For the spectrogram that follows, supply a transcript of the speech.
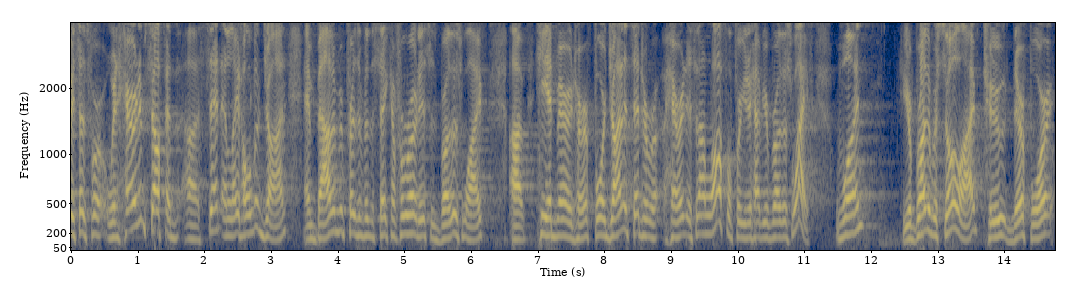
he says, For when Herod himself had uh, sent and laid hold of John and bound him in prison for the sake of Herodias, his brother's wife, uh, he had married her. For John had said to Herod, It's not lawful for you to have your brother's wife. One, your brother was still alive. Two, therefore,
